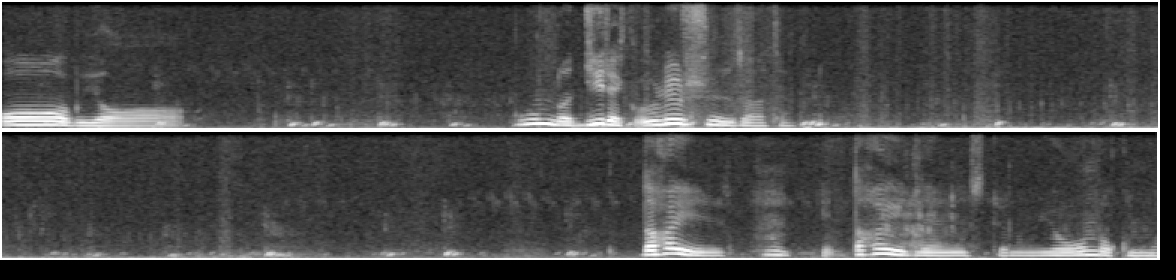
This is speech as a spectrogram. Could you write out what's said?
Abi ya. Bunda direkt ölürsün zaten. Daha iyi. Daha iyilerini istiyorum. Yoğun dokunma.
